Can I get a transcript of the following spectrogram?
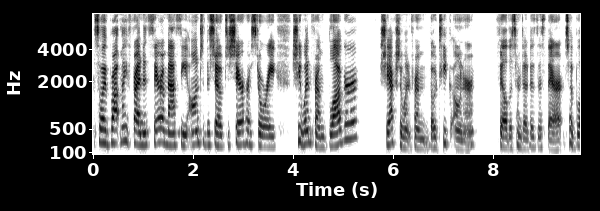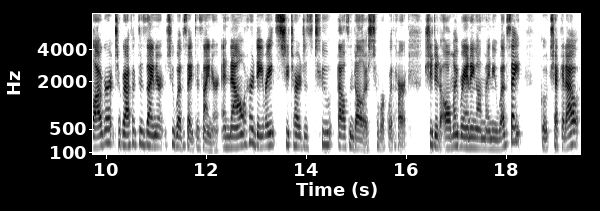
So I brought my friend Sarah Masci onto the show to share her story. She went from blogger, she actually went from boutique owner failed attempt at business there to blogger to graphic designer to website designer. And now her day rates, she charges $2,000 to work with her. She did all my branding on my new website. Go check it out.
